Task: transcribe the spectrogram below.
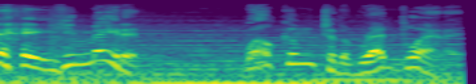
Hey, he made it! Welcome to the Red Planet.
